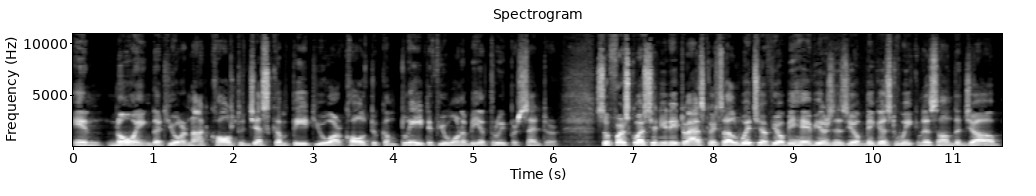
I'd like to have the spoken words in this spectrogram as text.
in knowing that you are not called to just compete, you are called to complete if you want to be a three percenter. So, first question you need to ask yourself which of your behaviors is your biggest weakness on the job?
